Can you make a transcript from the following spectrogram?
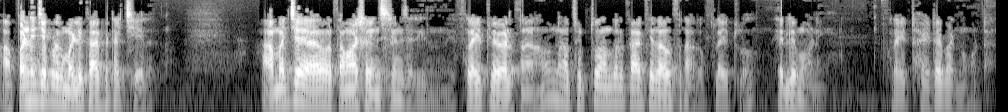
అప్పటి నుంచి ఇప్పటికి మళ్ళీ కాఫీ టచ్ చేయదు ఆ మధ్య ఒక తమాషా ఇన్సిడెంట్ జరిగింది. ఫ్లైట్లో వెళ్తున్నాను. నా చుట్టూ అందరూ కాఫీ తాగుతున్నారు ఫ్లైట్లో ఎర్లీ మార్నింగ్ ఫ్లైట్ హైదరాబాద్ అనుకుంటాను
